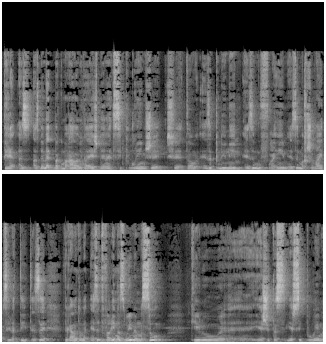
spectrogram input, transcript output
תראה, אז, אז באמת בגמרא במקרא יש באמת סיפורים ש, שאתה אומר, איזה פנינים, איזה מופרעים, איזה מחשבה יצירתית, איזה, וגם אתה אומר, איזה דברים הזויים הם עשו. כאילו, יש, את, יש סיפורים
